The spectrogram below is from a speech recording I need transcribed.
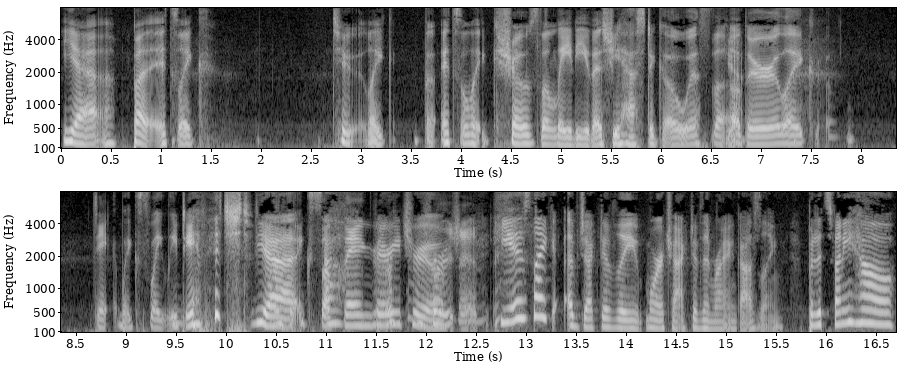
yeah, but it's like, too like the, it's like shows the lady that she has to go with the Yeah. other like. Da- like slightly damaged, or, Yeah, like something Oh, very true. version. He is like objectively more attractive than Ryan Gosling, but it's funny how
